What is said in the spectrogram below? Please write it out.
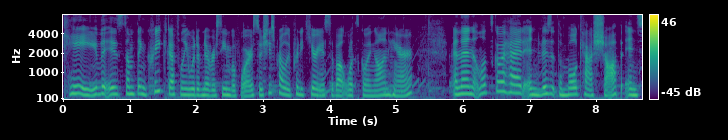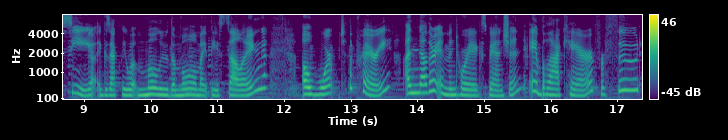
cave is something Creek definitely would have never seen before, so she's probably pretty curious about what's going on here. And then let's go ahead and visit the Molecash shop and see exactly what Molu the mole might be selling. A warp to the prairie, another inventory expansion, a black hair for food,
